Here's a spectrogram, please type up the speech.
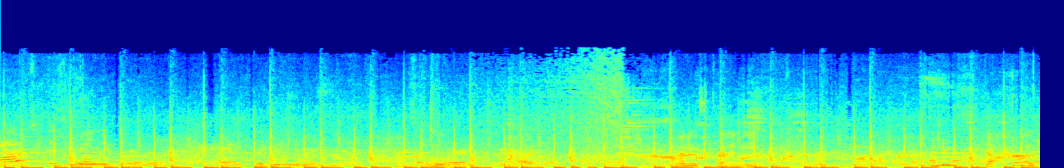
That is really cool. I actually really like that. Cool. Very cool. That is kind of neat. Somebody stepped on it?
